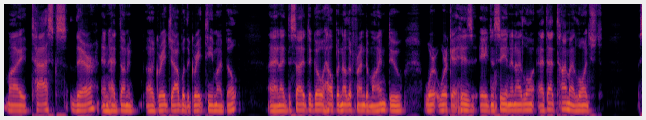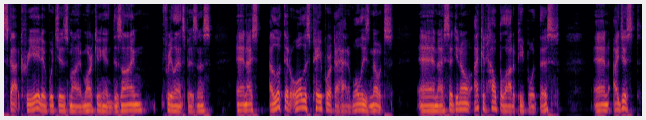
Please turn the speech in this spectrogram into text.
my tasks there and had done a, a great job with a great team I built. and I decided to go help another friend of mine do work, work at his agency. And then I at that time I launched Scott Creative, which is my marketing and design freelance business. And I I looked at all this paperwork I had of all these notes, and I said, you know, I could help a lot of people with this. And I just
